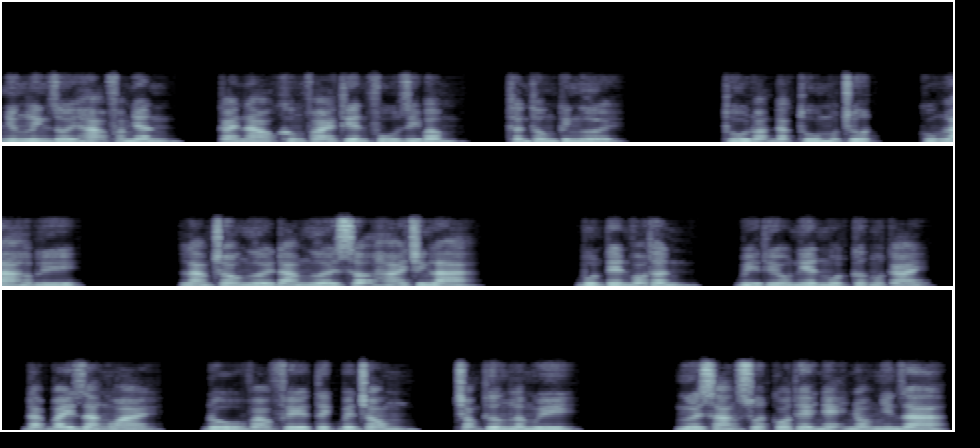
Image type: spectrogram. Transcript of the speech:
Nhưng linh giới hạ phạm nhân, cái nào không phải thiên phú dị bẩm, thần thông kinh người. Thủ đoạn đặc thù một chút, cũng là hợp lý làm cho người đám người sợ hãi chính là bốn tên võ thần bị thiếu niên một cước một cái đạp bay ra ngoài, đổ vào phế tích bên trong, trọng thương lâm uy. Người sáng suốt có thể nhẹ nhõm nhìn ra,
